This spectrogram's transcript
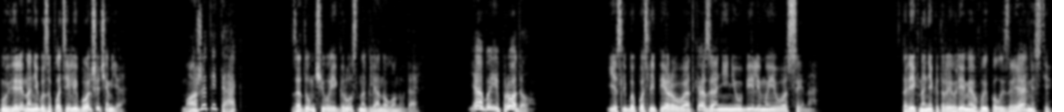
Уверен, они бы заплатили больше, чем я. Может и так. Задумчиво и грустно глянул он вдаль. Я бы и продал, если бы после первого отказа они не убили моего сына. Старик на некоторое время выпал из реальности,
